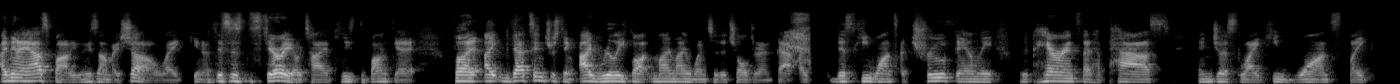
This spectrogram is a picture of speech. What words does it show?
I mean, I asked Bobby when he's on my show, like, you know, this is the stereotype, please debunk it. But I, that's interesting. I really thought my mind went to the children that like this, he wants a true family with parents that have passed and just like he wants like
